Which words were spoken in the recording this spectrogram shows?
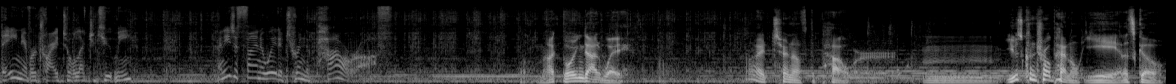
They never tried to electrocute me. I need to find a way to turn the power off. Well, not going that way. Alright, turn off the power. Mm, use control panel. Yeah, let's go.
